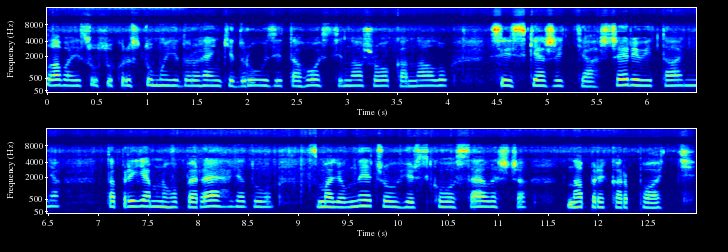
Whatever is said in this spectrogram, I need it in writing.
Слава Ісусу Христу, мої дорогенькі друзі та гості нашого каналу Сільське життя. Щирі вітання та приємного перегляду з мальовничого гірського селища на Прикарпатті.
